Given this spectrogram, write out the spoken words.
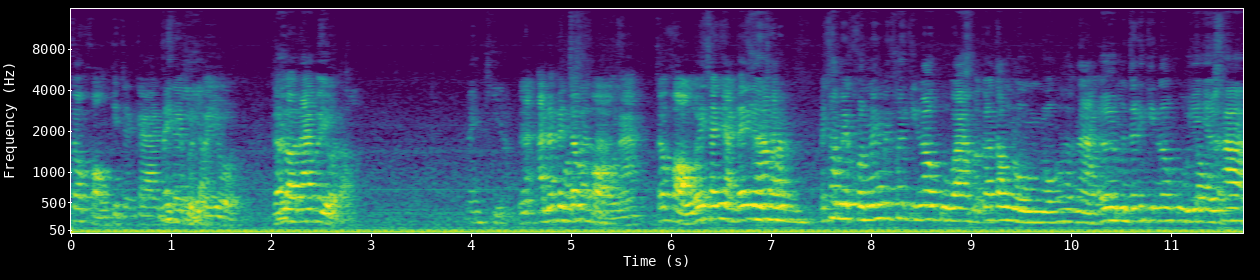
เจ้าของกิจการที่ได้ผลประโยชน์ แล้วเราได้ประโยชน์เหรอ ไม่เกี่ยว นะอันนั้นเป็นเจ้าของนะ เจ้าของเอ้ยฉันอยากได้เงินถ้ามันไม่ทำไมคนไม่ไม่ค่อยกินเหล้ากูว่า มันก็ต้องลงลงโฆษณาเออมันจะได้กินเหล้ากูเยตรอะงข้าม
